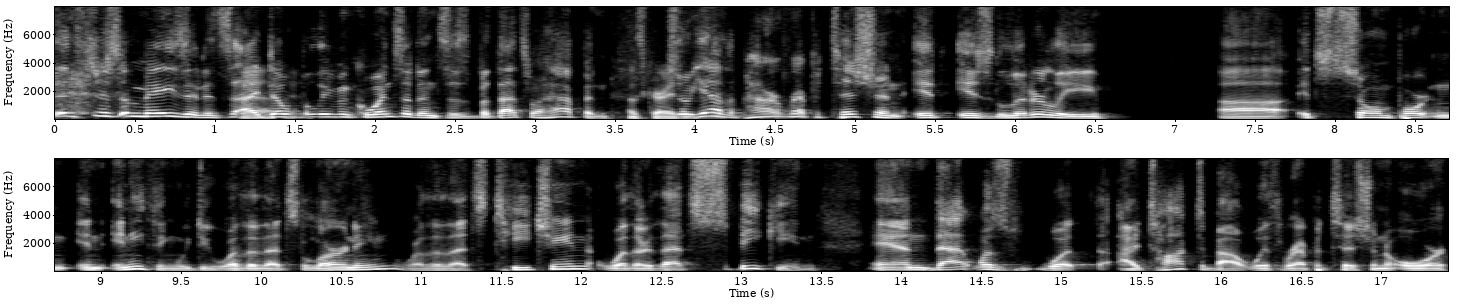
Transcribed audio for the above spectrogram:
it's just amazing. It's yeah. I don't believe in coincidences, but that's what happened. That's great. So yeah, the power of repetition. It is literally uh, it's so important in anything we do, whether that's learning, whether that's teaching, whether that's speaking. And that was what I talked about with repetition, or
